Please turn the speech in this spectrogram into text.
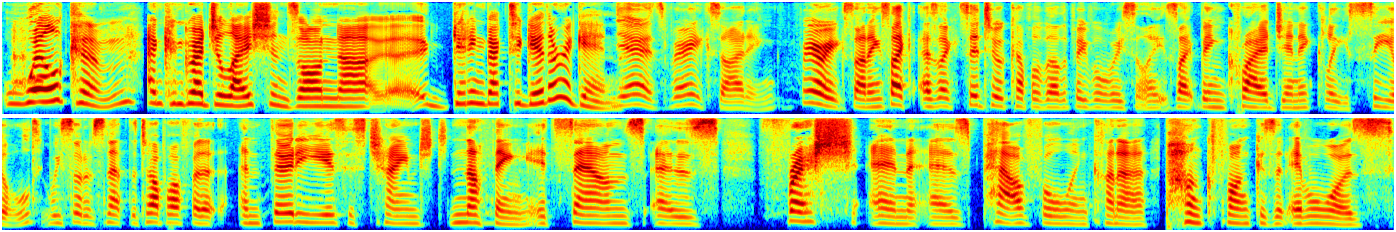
Welcome and congratulations on uh, getting back together again. Yeah, it's very exciting. Very exciting. It's like, as I said to a couple of other people recently, it's like being cryogenically sealed. We sort of snapped the top off it, and 30 years has changed nothing. It sounds as fresh and as powerful and kind of punk funk as it ever was.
